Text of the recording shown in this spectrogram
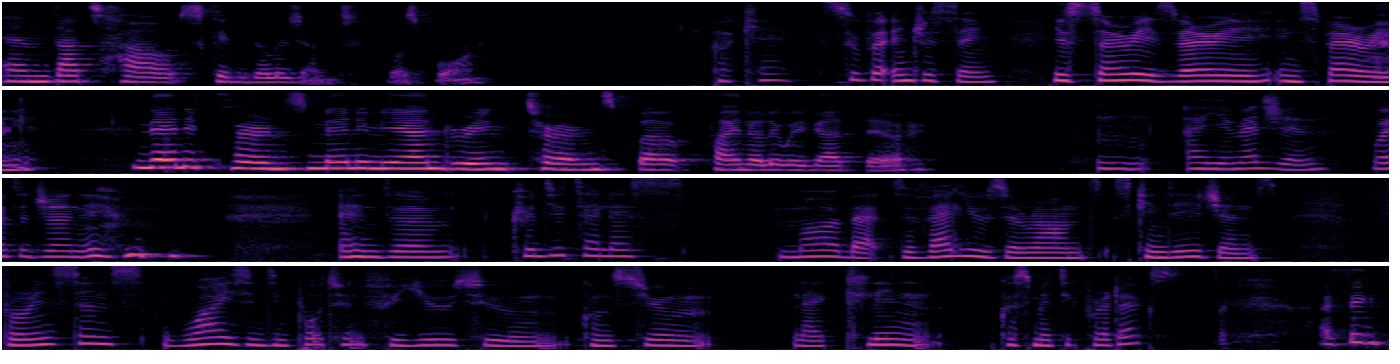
And that's how Skin Diligent was born. Okay, super interesting. Your story is very inspiring. many turns, many meandering turns, but finally we got there. Mm, I imagine. What a journey. and um, could you tell us more about the values around skin diligence? For instance, why is it important for you to consume like clean cosmetic products? I think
